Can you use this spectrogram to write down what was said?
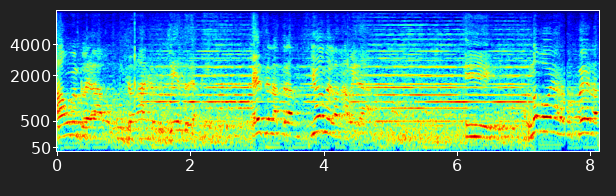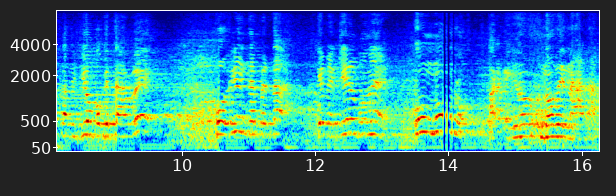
a un empleado, funcionario, cliente de aquí. Esa es la tradición de la Navidad. Y no voy a romper la tradición porque tal vez podría interpretar que me quieren poner un muro para que yo no dé nada.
